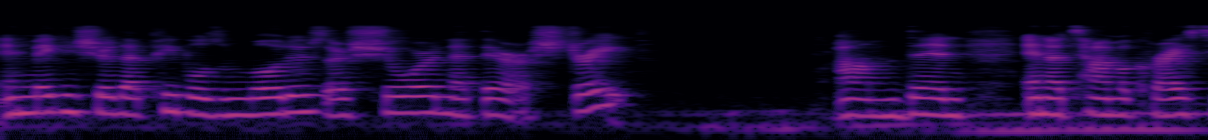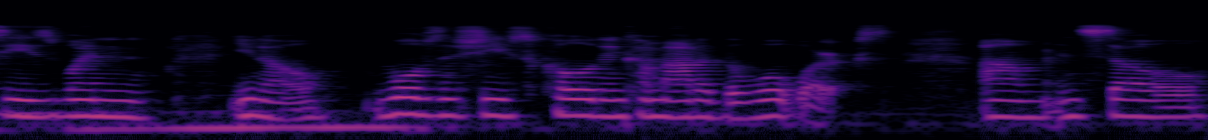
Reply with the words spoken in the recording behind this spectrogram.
and making sure that people's motives are sure and that they're straight um, than in a time of crises when, you know, wolves in sheep's clothing come out of the woodworks. Um, and so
